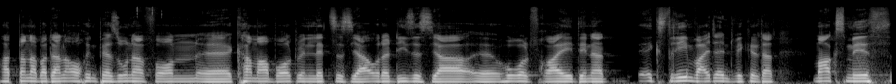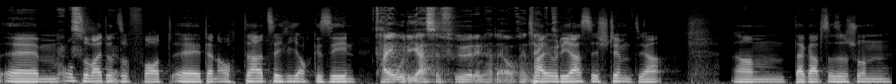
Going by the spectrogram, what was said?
hat man aber dann auch in Persona von äh, Kamar Baldwin letztes Jahr oder dieses Jahr äh, Horold Frei, den er extrem weiterentwickelt hat. Mark Smith ähm, und so weiter ja. und so fort, äh, dann auch tatsächlich auch gesehen. Tai Odiasse früher, den hat er auch entdeckt. Tai Odiasse, stimmt, ja. Ähm, da gab es also schon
